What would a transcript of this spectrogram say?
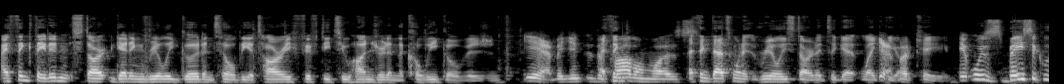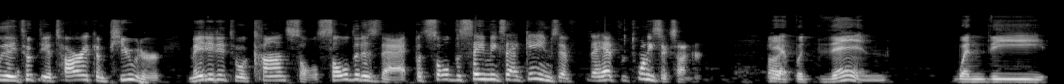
I think they didn't start getting really good until the Atari 5200 and the ColecoVision. Yeah, but you, the I think- problem was I think that's when it really started to get like Yeah, the arcade. it was basically they took the Atari computer, made it into a console, sold it as that, but sold the same exact games that they had for 2600. But- yeah, but then when the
